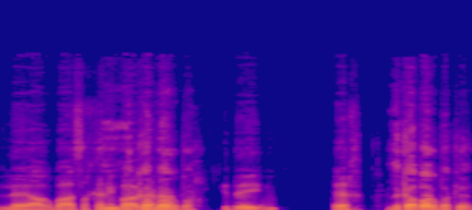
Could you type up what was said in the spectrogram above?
לארבעה שחקנים בהגנה. לקו ארבע. כדי... איך? לקו ארבע, כן.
